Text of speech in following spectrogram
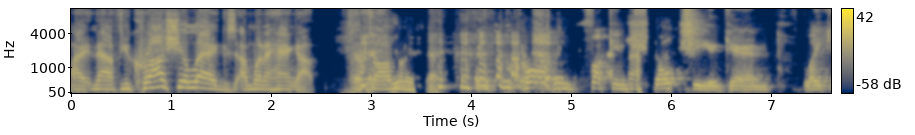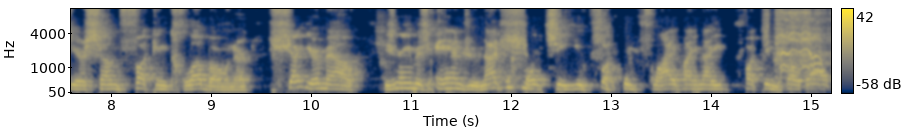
all right, now if you cross your legs, I'm going to hang up. That's all I'm going to say. And if you call him fucking Schultze again, like you're some fucking club owner, shut your mouth. His name is Andrew, not Schultze, you fucking fly by night fucking go out.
